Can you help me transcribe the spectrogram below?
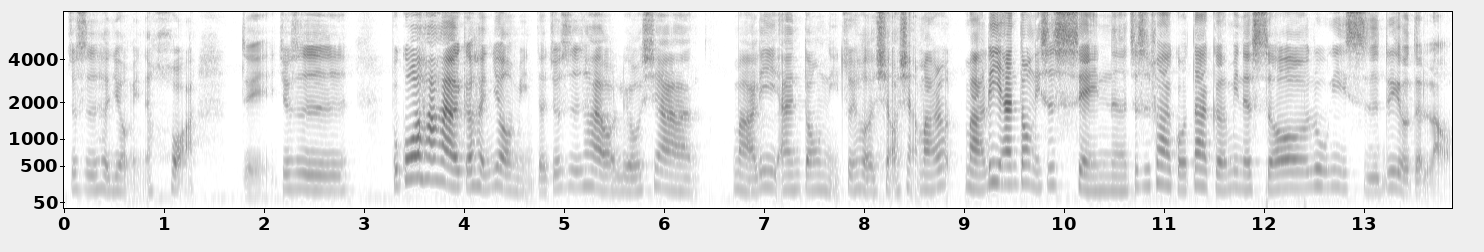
就是很有名的画，对，就是不过他还有一个很有名的，就是他有留下。玛丽安东尼最后的肖像，玛玛丽安东尼是谁呢？就是法国大革命的时候路易十六的老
